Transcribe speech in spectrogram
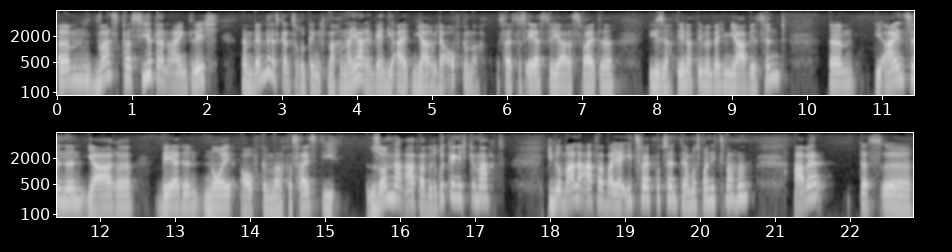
Ähm, was passiert dann eigentlich, ähm, wenn wir das Ganze rückgängig machen? Naja, dann werden die alten Jahre wieder aufgemacht. Das heißt, das erste Jahr, das zweite, wie gesagt, je nachdem, in welchem Jahr wir sind, ähm, Die einzelnen Jahre werden neu aufgemacht. Das heißt, die Sonder-AFA wird rückgängig gemacht. Die normale AFA war ja eh 2%, da muss man nichts machen. Aber das, äh,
